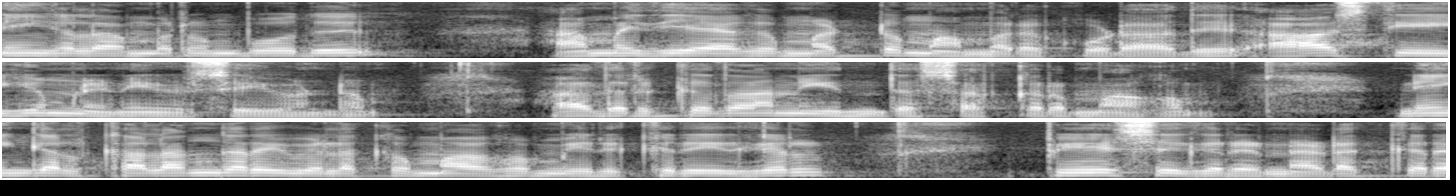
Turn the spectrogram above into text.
நீங்கள் அமரும்போது அமைதியாக மட்டும் அமரக்கூடாது. ஆஸ்தியையும் நினைவு செய்ய வேண்டும். அதற்கு தான் இந்த சக்கரமாகும். நீங்கள் கலங்கரை விளக்கமாகவும் இருக்கிறீர்கள். பேசுகிற நடக்கிற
